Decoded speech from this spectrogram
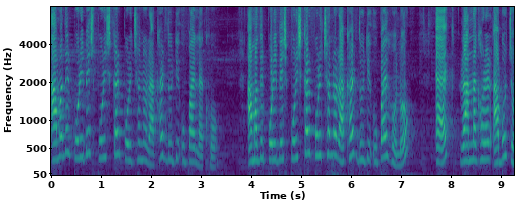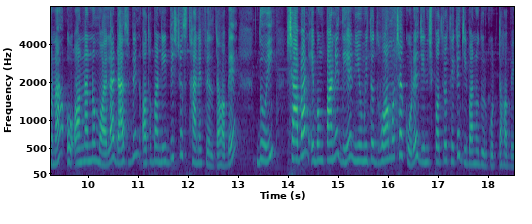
আমাদের পরিবেশ পরিষ্কার পরিচ্ছন্ন রাখার দুইটি উপায় লেখো। আমাদের পরিবেশ পরিষ্কার পরিচ্ছন্ন রাখার দুইটি উপায় হলো, এক, রান্নাঘরের আবর্জনা ও অন্যান্য ময়লা ডাস্টবিন অথবা নির্দিষ্ট স্থানে ফেলতে হবে। দুই, সাবান এবং পানি দিয়ে নিয়মিত ধোয়া মোছা করে জিনিসপত্র থেকে জীবাণু দূর করতে হবে।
